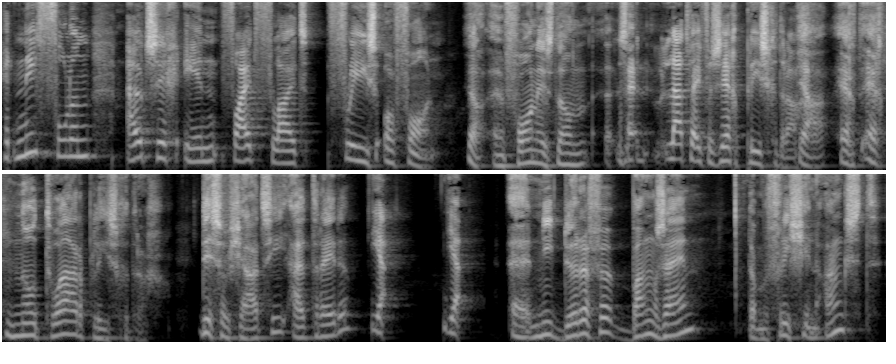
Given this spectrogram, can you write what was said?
het niet voelen uit zich in fight, flight, freeze of fawn. Ja, en fawn is dan... Eh, laten we even zeggen please gedrag. Ja, echt, echt notoire please gedrag. Dissociatie, uittreden. Ja, ja. Uh, niet durven, bang zijn. Dan bevries je in angst.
